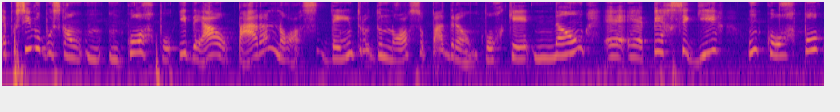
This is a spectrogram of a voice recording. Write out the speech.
É possível buscar um, um, um, corpo ideal para nós, dentro do nosso padrão, porque não é, é perseguir um corpo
